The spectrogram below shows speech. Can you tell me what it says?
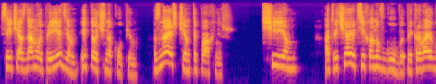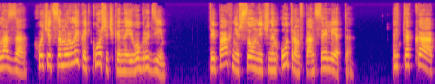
Сейчас домой приедем и точно купим. Знаешь, чем ты пахнешь? Чем? Отвечаю Тихону в губы, прикрываю глаза. Хочется мурлыкать кошечкой на его груди. Ты пахнешь солнечным утром в конце лета. Это как?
